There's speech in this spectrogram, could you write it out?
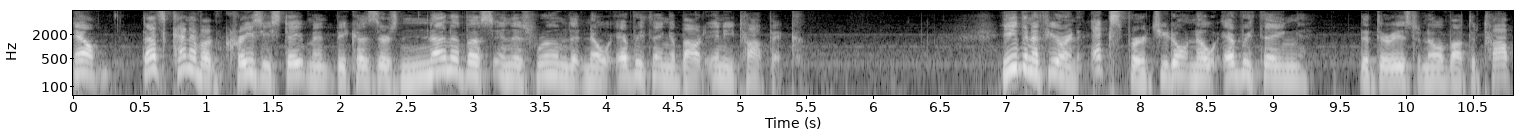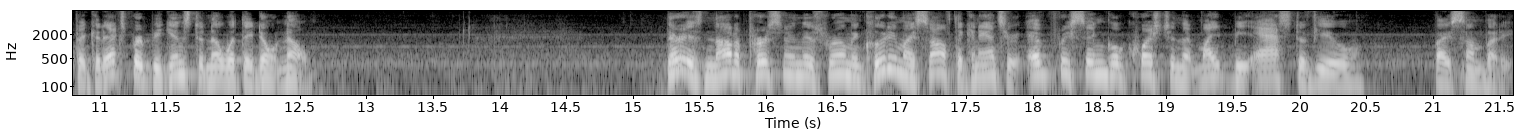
Now, that's kind of a crazy statement because there's none of us in this room that know everything about any topic. Even if you're an expert, you don't know everything that there is to know about the topic. An expert begins to know what they don't know. There is not a person in this room, including myself, that can answer every single question that might be asked of you by somebody.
